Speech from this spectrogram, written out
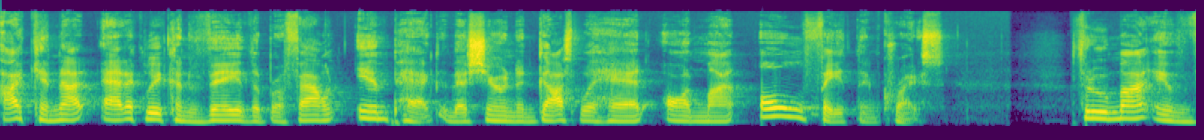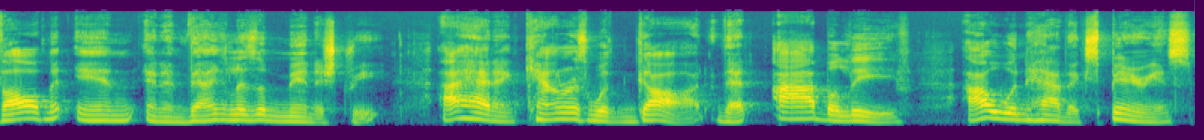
I cannot adequately convey the profound impact that sharing the gospel had on my own faith in Christ. Through my involvement in an evangelism ministry, I had encounters with God that I believe I wouldn't have experienced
